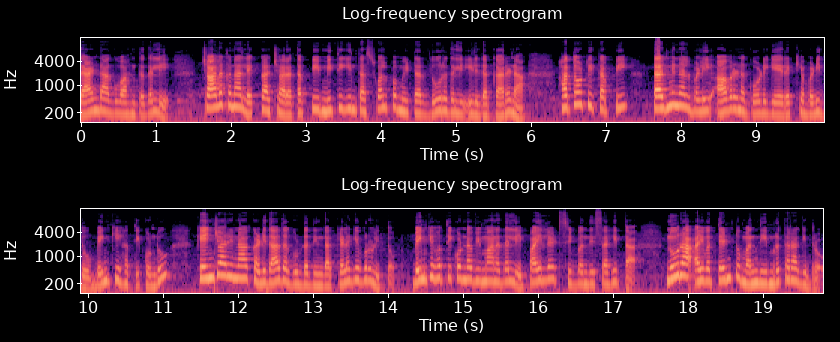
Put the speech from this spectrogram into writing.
ಲ್ಯಾಂಡ್ ಆಗುವ ಹಂತದಲ್ಲಿ ಚಾಲಕನ ಲೆಕ್ಕಾಚಾರ ತಪ್ಪಿ ಮಿತಿಗಿಂತ ಸ್ವಲ್ಪ ಮೀಟರ್ ದೂರದಲ್ಲಿ ಇಳಿದ ಕಾರಣ ಹತೋಟಿ ತಪ್ಪಿ ಟರ್ಮಿನಲ್ ಬಳಿ ಆವರಣ ಗೋಡೆಗೆ ರೆಕ್ಕೆ ಬಡಿದು ಬೆಂಕಿ ಹತ್ತಿಕೊಂಡು ಕೆಂಜಾರಿನ ಕಡಿದಾದ ಗುಡ್ಡದಿಂದ ಕೆಳಗೆ ಉರುಳಿತ್ತು. ಬೆಂಕಿ ಹೊತ್ತಿಕೊಂಡ ವಿಮಾನದಲ್ಲಿ ಪೈಲಟ್ ಸಿಬ್ಬಂದಿ ಸಹಿತ ನೂರ ಐವತ್ತೆಂಟು ಮಂದಿ ಮೃತರಾಗಿದ್ದರು.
